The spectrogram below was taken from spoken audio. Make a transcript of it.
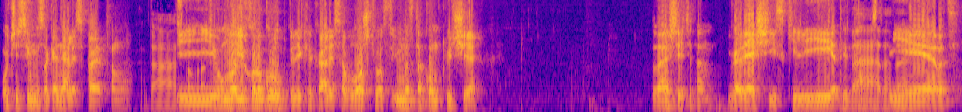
очень сильно загонялись по этому. Да, 100%. И у многих рок-групп перекликались обложки вот именно в таком ключе. Знаешь, эти там горящие скелеты, да, там, да, смерть. Да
